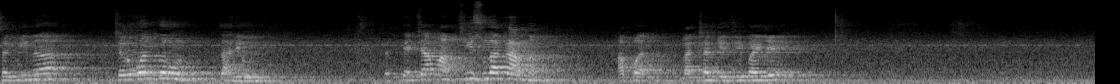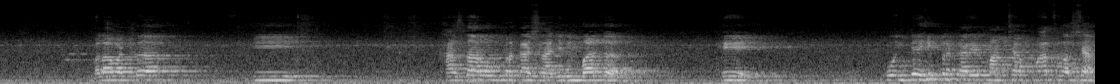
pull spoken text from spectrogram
चवीनं चरवण करून झाली होती. तर त्याच्या मागची सुद्धा कारणं आपण लक्षात घेतली पाहिजे. मला वाटतं की खासदार ओमप्रकाश राजेनिंबाळकर हे कोणत्याही प्रकारे मागच्या पाच वर्षात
